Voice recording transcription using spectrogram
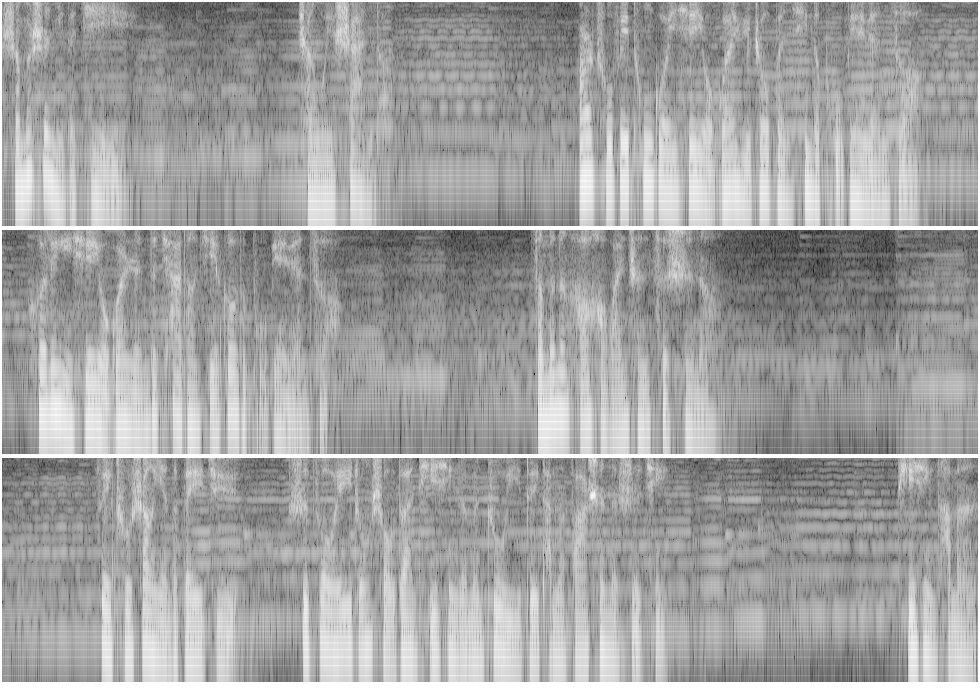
什么是你的记忆？成为善的，而除非通过一些有关宇宙本性的普遍原则。和另一些有关人的恰当结构的普遍原则，怎么能好好完成此事呢？最初上演的悲剧，是作为一种手段提醒人们注意对他们发生的事情，提醒他们，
